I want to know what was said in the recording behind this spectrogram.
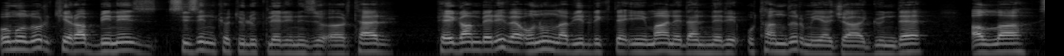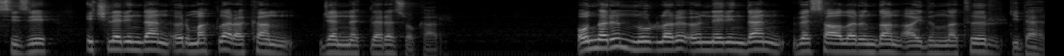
Umulur ki Rabbiniz sizin kötülüklerinizi örter, peygamberi ve onunla birlikte iman edenleri utandırmayacağı günde Allah sizi içlerinden ırmaklar akan cennetlere sokar. Onların nurları önlerinden ve sağlarından aydınlatır gider.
